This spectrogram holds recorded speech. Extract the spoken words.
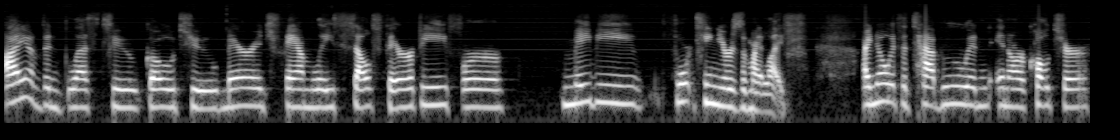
I have been blessed to go to marriage, family, self therapy for maybe 14 years of my life. I know it's a taboo in, in our culture.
